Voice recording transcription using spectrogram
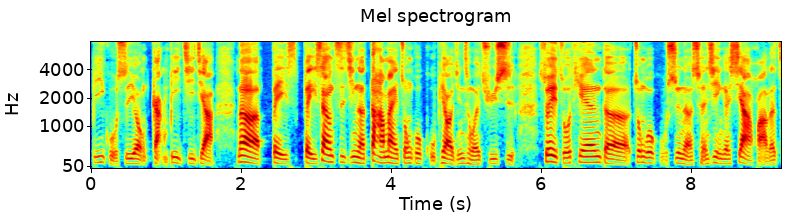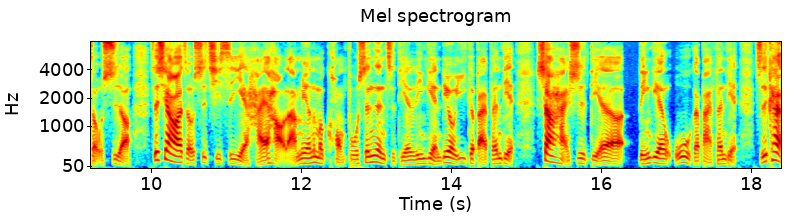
B 股是用港币计价。那北北上资金呢大卖中国股票已经成为趋势，所以昨天的中国股市呢呈现一个下滑的走势哦。这下滑走势其实也还好啦，没有那么恐怖。深圳只跌了零点六一个百分点，上海是跌了。零点五五个百分点，只是看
